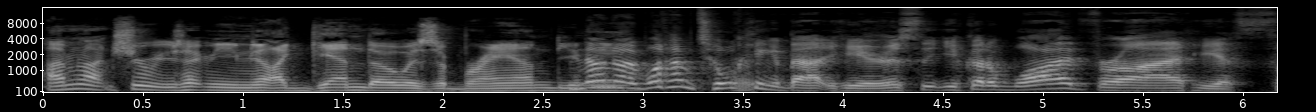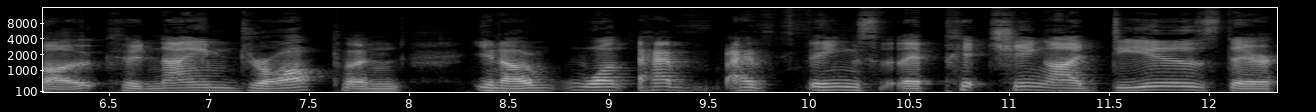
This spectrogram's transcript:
I'm not sure what you're talking. You mean like Gendo is a brand? You no, mean? no, what I'm talking about here is that you've got a wide variety of folk who name drop and, you know, want, have, have things that they're pitching, ideas, they're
